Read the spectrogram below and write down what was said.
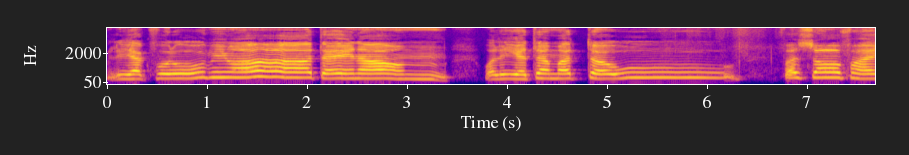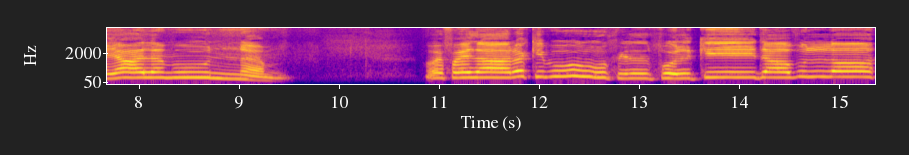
ليكفروا بما آتيناهم وليتمتعوا فسوف يعلمون. فإذا ركبوا في الفلك دعوا الله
